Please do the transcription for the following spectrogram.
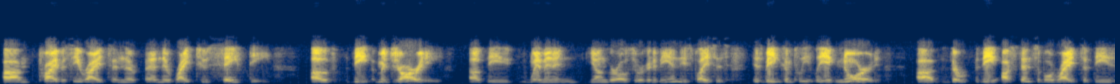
um, privacy rights and the and the right to safety of the majority of the women and young girls who are going to be in these places is being completely ignored. Uh, the the ostensible rights of these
